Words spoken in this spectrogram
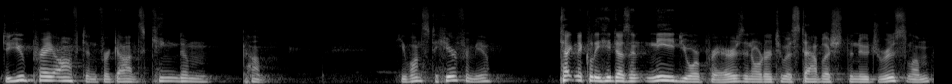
Do you pray often for God's kingdom come? He wants to hear from you. Technically, he doesn't need your prayers in order to establish the New Jerusalem,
